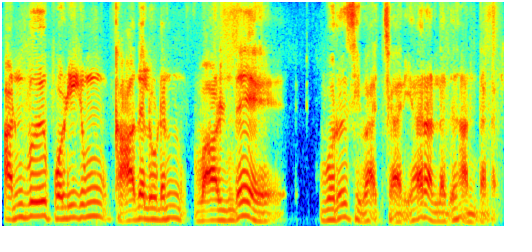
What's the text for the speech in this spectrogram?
அன்பு பொழியும் காதலுடன் வாழ்ந்த ஒரு சிவாச்சாரியார் அல்லது அந்தனர்.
